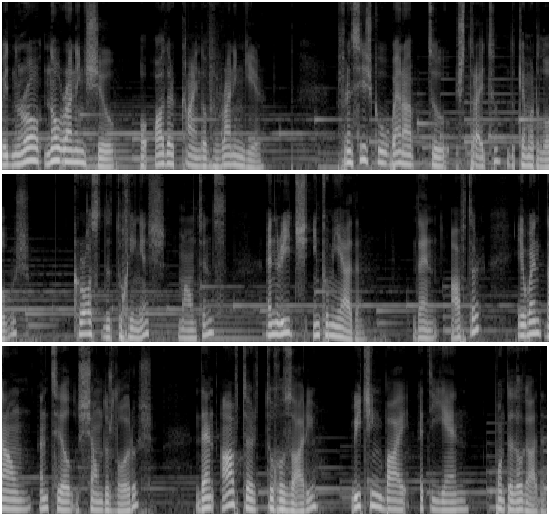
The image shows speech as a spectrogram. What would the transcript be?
With no, no running shoe or other kind of running gear, Francisco went up to Estreito de Câmara de Lobos, crossed the Torrinhas mountains, and reached Encumeada. Then, after, he went down until Chão dos Louros, then after to Rosário, reaching by at the end Ponta Delgada.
